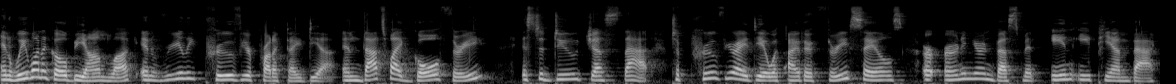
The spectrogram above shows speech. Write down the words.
And we want to go beyond luck and really prove your product idea. And that's why goal three is to do just that, to prove your idea with either three sales or earning your investment in EPM back.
